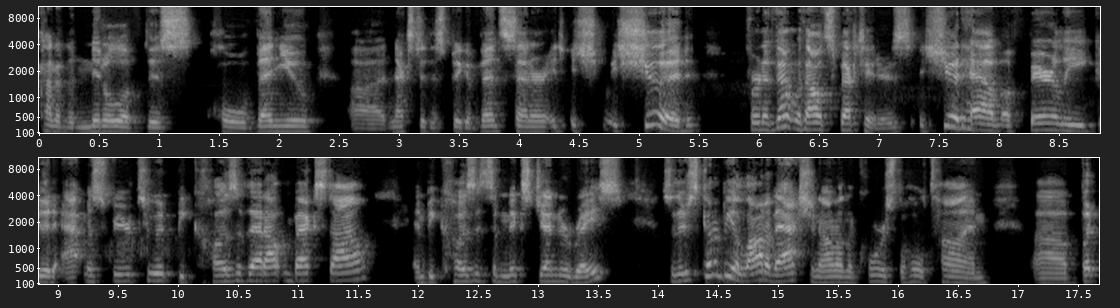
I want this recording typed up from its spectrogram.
kind of the middle of this whole venue uh, next to this big event center. It, it, sh- it, should, for an event without spectators, it should have a fairly good atmosphere to it because of that out and back style and because it's a mixed gender race. So there's going to be a lot of action out on the course the whole time. Uh, but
